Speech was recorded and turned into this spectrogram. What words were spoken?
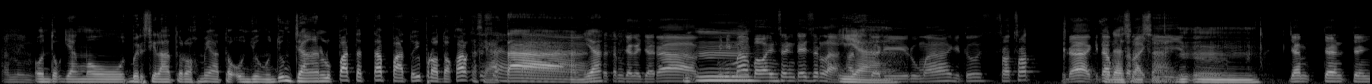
Amin. Untuk yang mau bersilaturahmi atau unjung-unjung jangan lupa tetap patuhi protokol kesehatan, ya. Tetap jaga jarak. Mm-mm. Minimal bawa hand sanitizer lah. Iya. Habis dari rumah gitu, serot-serot, udah kita Sudah muter selesai. lagi gitu. Mm-mm. Jangan, jangan, jangan,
